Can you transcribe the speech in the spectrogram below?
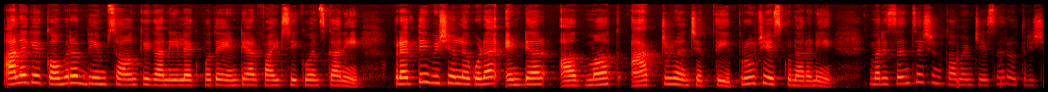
అలాగే కొమరం భీమ్ సాంగ్కి కానీ లేకపోతే ఎన్టీఆర్ ఫైట్ సీక్వెన్స్ కానీ ప్రతి విషయంలో కూడా ఎన్టీఆర్ ఆగ్మాక్ యాక్టర్ అని చెప్తే ప్రూవ్ చేసుకున్నారని మరి సెన్సేషన్ కామెంట్ చేశారు త్రిష.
